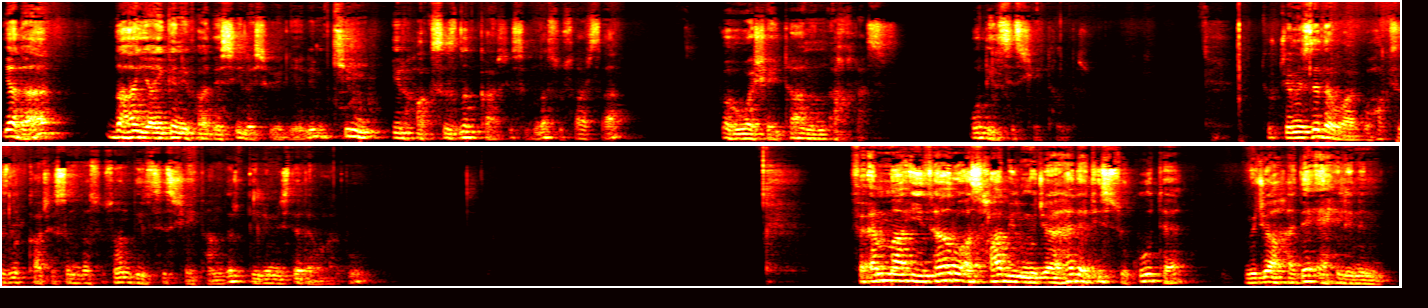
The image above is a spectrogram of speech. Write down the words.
ya da daha yaygın ifadesiyle söyleyelim kim bir haksızlık karşısında susarsa فَهُوَ şeytanun ahras o dilsiz şeytandır. Türkçemizde de var bu haksızlık karşısında susan dilsiz şeytandır. Dilimizde de var bu. فَاَمَّا اِثَارُ أَصْحَابِ الْمُجَاهَدَةِ السُّكُوتَ Mücahede ehlinin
